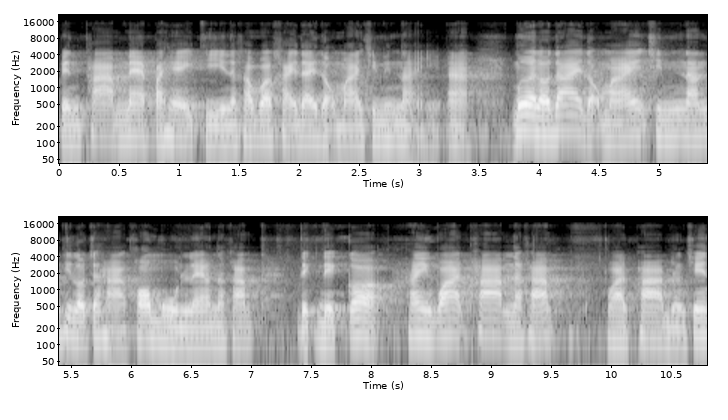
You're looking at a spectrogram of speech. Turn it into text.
เป็นภาพแนบไปให้อีกทีนะครับ ว่าใครได้ดอกไม้ชนิดไหนอ่าเมื่อเราได้ดอกไม้ชิ้นนั้นที่เราจะหาข้อมูลแล้วนะครับ เด็กๆก็ให้วาดภาพนะครับ วาดภาพอย่างเช่น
